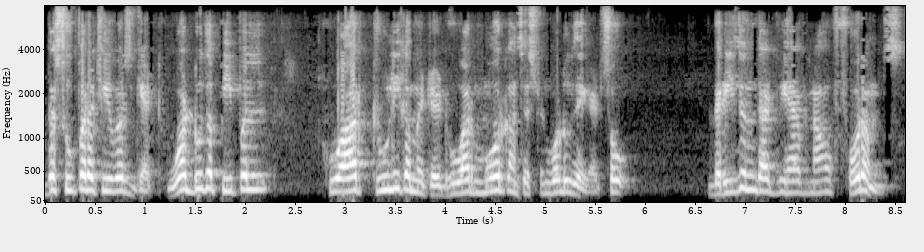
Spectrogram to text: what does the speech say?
the super achievers get? What do the people who are truly committed, who are more consistent, what do they get? So the reason that we have now forums,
